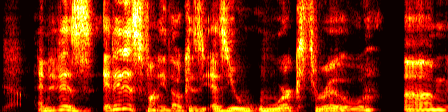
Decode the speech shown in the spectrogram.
yeah. And it is it, it is funny though, because as you work through um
